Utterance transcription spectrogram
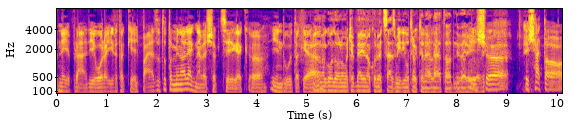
néprádióra írtak ki egy pályázatot, amin a legnevesebb cégek indultak el. Meg gondolom, hogyha bejön, akkor 500 milliót rögtön el lehet adni belőle. És, és hát a,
